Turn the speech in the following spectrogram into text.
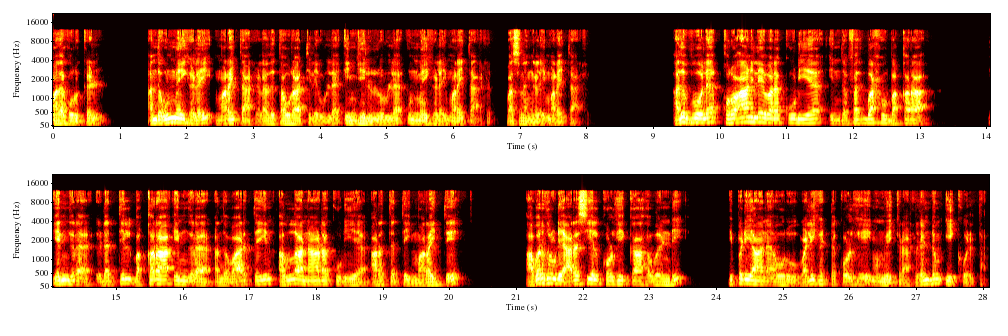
மதகுருக்கள் அந்த உண்மைகளை மறைத்தார்கள். அது தௌராத்திலே உள்ள இஞ்சிலில் உள்ள உண்மைகளை மறைத்தார்கள். வசனங்களை மறைத்தார்கள். அதுபோல குர்ஆனிலே வரக்கூடிய இந்த ஃபத்பஹு பக்கரா என்கிற இடத்தில் பக்கரா என்கிற அந்த வார்த்தையின் அல்லாஹ் நாடக்கூடிய அர்த்தத்தை மறைத்து அவர்களுடைய அரசியல் கொள்கைக்காக வேண்டி இப்படியான ஒரு வழிகட்ட கொள்கையை முன்வைக்கிறார்கள். ரெண்டும் ஈக்குவல் தான்.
